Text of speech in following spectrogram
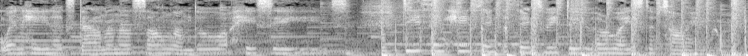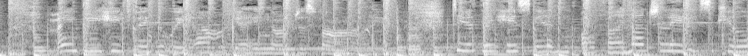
When He looks down on us, I wonder what He sees. Do you think He'd think the we do are a waste of time? Maybe He'd think that we are getting on just fine. Do you think he's skin or financially secure.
